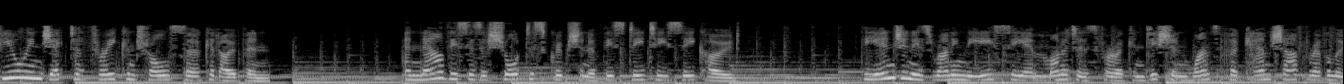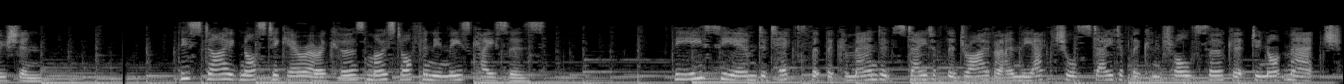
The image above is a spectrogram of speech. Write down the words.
Fuel injector 3 control circuit open. And now this is a short description of this DTC code. The engine is running the ECM monitors for a condition once per camshaft revolution. This diagnostic error occurs most often in these cases. The ECM detects that the commanded state of the driver and the actual state of the control circuit do not match.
